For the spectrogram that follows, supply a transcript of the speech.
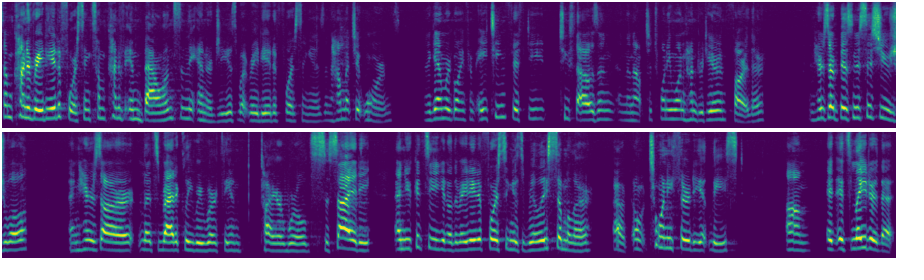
some kind of radiative forcing, some kind of imbalance in the energy is what radiative forcing is and how much it warms. And again, we're going from 1850, 2000, and then out to 2100 here and farther. And here's our business as usual. And here's our let's radically rework the entire world's society. And you can see, you know, the radiative forcing is really similar, out oh, 2030 at least. Um, it, it's later that,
